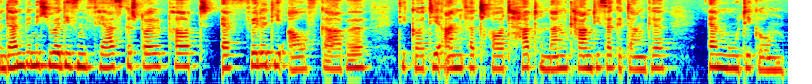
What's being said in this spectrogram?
Und dann bin ich über diesen Vers gestolpert, erfülle die Aufgabe, die Gott dir anvertraut hat. Und dann kam dieser Gedanke, Ermutigung.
